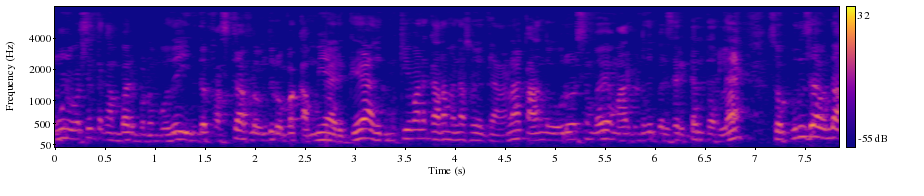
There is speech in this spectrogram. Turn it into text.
மூணு வருஷத்தை கம்பேர் பண்ணும்போது இந்த ஃபர்ஸ்ட் ஹாஃப்ல வந்து ரொம்ப கம்மியா இருக்கு. அதுக்கு முக்கியமான காரணம் என்ன சொல்லியிருக்காங்கன்னா கடந்த ஒரு வருஷமாவே மார்க்கெட் வந்து பெருசா ரிட்டர்ன் தரல. சோ புதுசா வந்து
